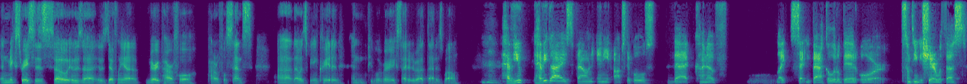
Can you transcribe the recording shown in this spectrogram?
and mixed races. So it was uh, it was definitely a very powerful powerful sense uh, that was being created, and people were very excited about that as well. Mm-hmm. Have you have you guys found any obstacles that kind of like set you back a little bit, or something you can share with us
